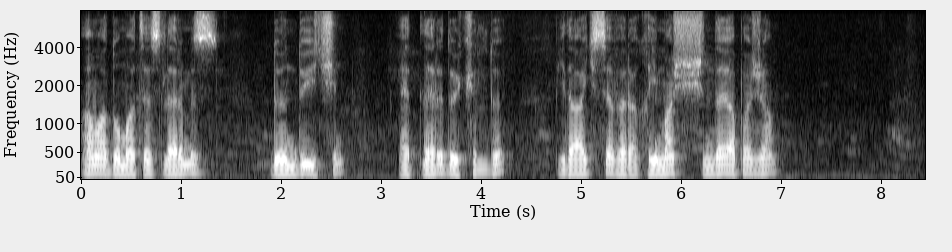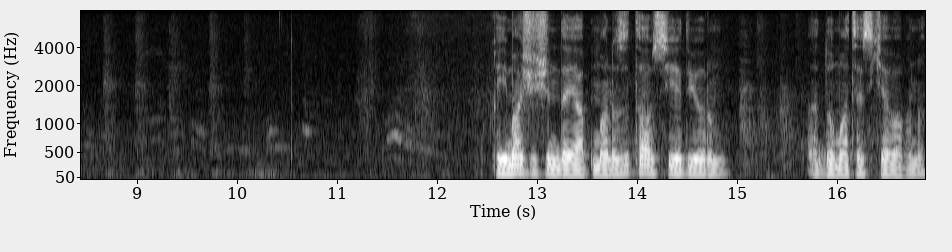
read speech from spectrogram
Ama domateslerimiz döndüğü için etleri döküldü. Bir dahaki sefere kıyma şişinde yapacağım. Kıyma şişinde yapmanızı tavsiye ediyorum. E, domates kebabını.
